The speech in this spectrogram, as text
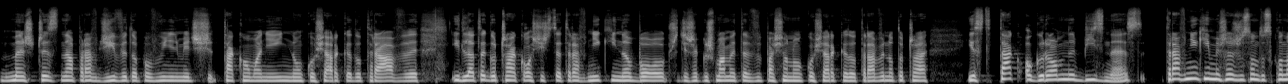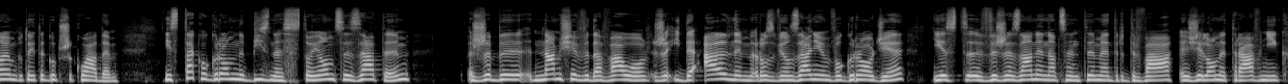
mężczyzna prawdziwy to powinien mieć taką, a nie inną kosiarkę do trawy i dlatego trzeba kosić te trawniki, no bo przecież jak już mamy tę wypasioną kosiarkę do trawy, no to trzeba... Jest tak ogromny biznes Trawniki myślę, że są doskonałym tutaj tego przykładem. Jest tak ogromny biznes stojący za tym, żeby nam się wydawało, że idealnym rozwiązaniem w ogrodzie jest wyrzezany na centymetr dwa zielony trawnik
